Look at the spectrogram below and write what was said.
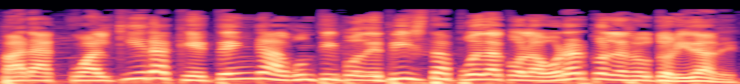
para cualquiera que tenga algún tipo de pista pueda colaborar con las autoridades.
